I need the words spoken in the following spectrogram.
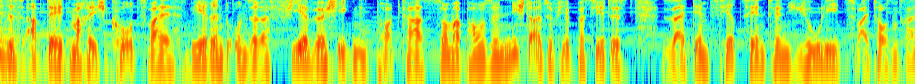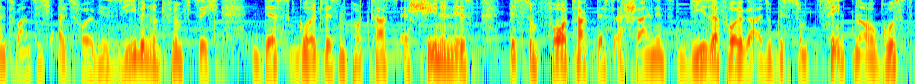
Dieses Update mache ich kurz, weil während unserer vierwöchigen Podcast-Sommerpause nicht allzu viel passiert ist. Seit dem 14. Juli 2023 als Folge 57 des Goldwissen Podcasts erschienen ist, bis zum Vortag des Erscheinens dieser Folge, also bis zum 10. August,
